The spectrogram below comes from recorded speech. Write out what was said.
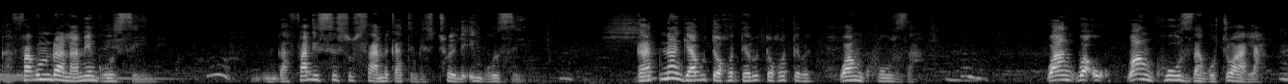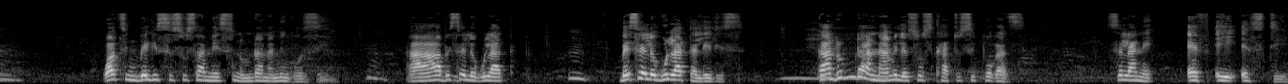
Ngafaka umntwana ami engozini ngafaka isisu sami kade ngisithwele engozini. Ngathi nangiya kudohotere udohotere wangikhuza. Wang- wa- wangikhuza ngotshwala. Wathi ngibeka isisu sami esinomntwana ami engozini. Ha besele kulada besele kulada ladies kanti umntwana nami leso sikhathi usiphokazi selane FASD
